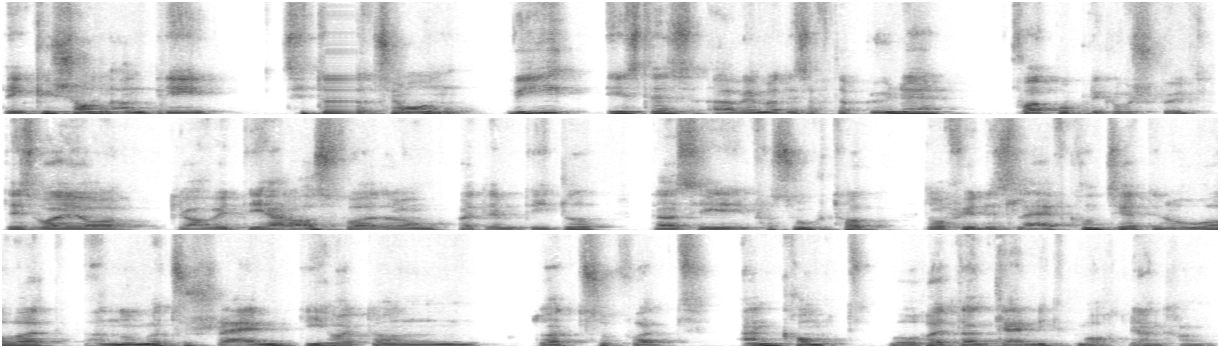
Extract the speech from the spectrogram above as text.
denke ich schon an die Situation. Wie ist es, äh, wenn man das auf der Bühne vor Publikum spielt. Das war ja, glaube ich, die Herausforderung bei dem Titel, dass ich versucht habe, da für das Live-Konzert in Oberwart eine Nummer zu schreiben, die halt dann dort sofort ankommt, wo halt dann gleich mitgemacht werden kann.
